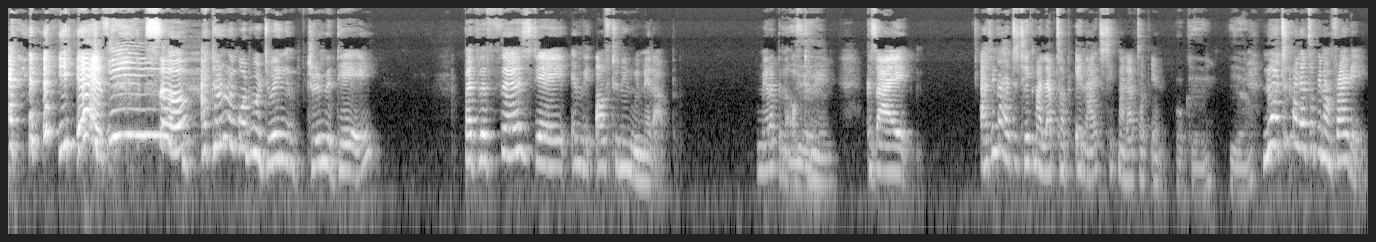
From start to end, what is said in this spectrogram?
I did. yes. So I don't remember what we were doing during the day, but the Thursday in the afternoon we met up. We met up in the afternoon because I, I think I had to take my laptop in. I had to take my laptop in. Okay. Yeah. No, I took my laptop in on Friday.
